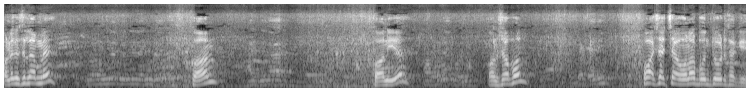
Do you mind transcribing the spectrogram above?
অনেক গেছিলাম আপনি কন? কন ইয়ে? কোন সফল? ও আচ্ছা আচ্ছা ওনার বন্ধু ওটা থাকে।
